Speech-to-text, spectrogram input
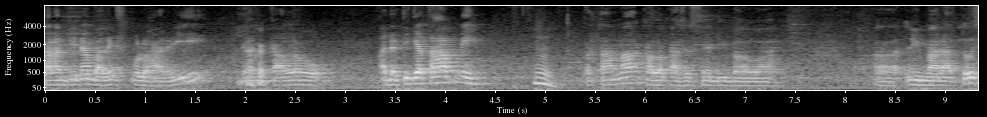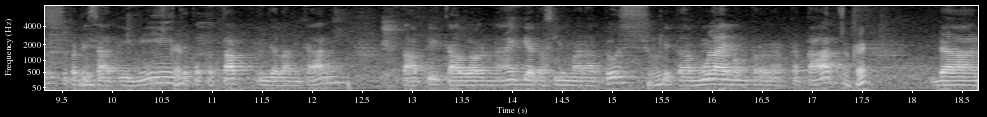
karantina balik 10 hari dan Oke. kalau ada tiga tahap nih. Hmm. Pertama kalau kasusnya di bawah eh, 500 seperti saat ini Hmm. Oke. kita tetap menjalankan. Tapi kalau naik di atas 500 Hmm. kita mulai memperketat Oke. dan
